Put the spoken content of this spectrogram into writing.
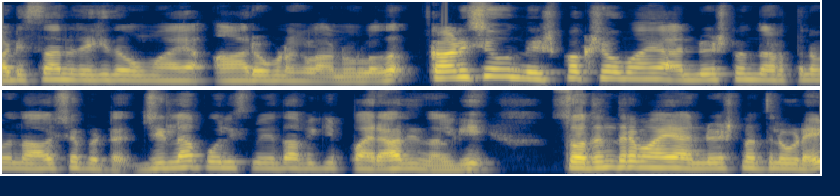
അടിസ്ഥാനരഹിതവുമായ ആരോപണങ്ങളാണുള്ളത്. കണിശവും നിഷ്പക്ഷവുമായ അന്വേഷണം നടത്തണമെന്നാവശ്യപ്പെട്ട് ജില്ലാ പോലീസ് മേധാവിക്ക് പരാതി നൽകി. സ്വതന്ത്രമായ അന്വേഷണത്തിലൂടെ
